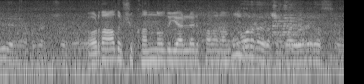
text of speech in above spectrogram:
iyi de yapacak bir şey yok. Orada- Oradan aldım şu kanın olduğu yerleri falan aldım da. Orada zaten bayağı orası şey ya.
